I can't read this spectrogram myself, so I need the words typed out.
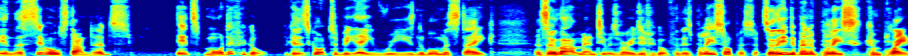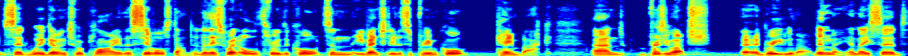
in the civil standards, it's more difficult because it's got to be a reasonable mistake. And so that meant it was very difficult for this police officer. So the independent police complaint said, we're going to apply the civil standard. And this went all through the courts, and eventually the Supreme Court came back and pretty much uh, agreed with that, didn't they? And they said,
